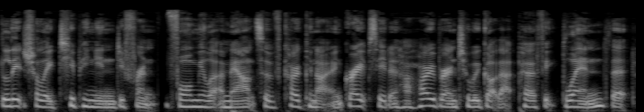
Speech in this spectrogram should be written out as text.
literally tipping in different formula amounts of coconut and grapeseed and jojoba until we got that perfect blend that,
